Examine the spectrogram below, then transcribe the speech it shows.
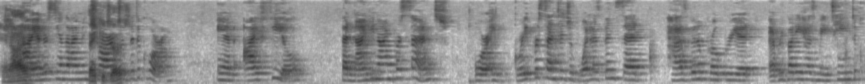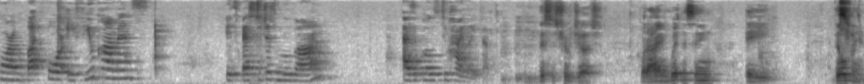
And I- I understand that I'm in Thank you, charge Judge. of the decorum. And I feel that ninety-nine percent, or a great percentage of what has been said has been appropriate. Everybody has maintained decorum, but for a few comments, it's best to just move on as opposed to highlight them. This is true, Judge, but I am witnessing a building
